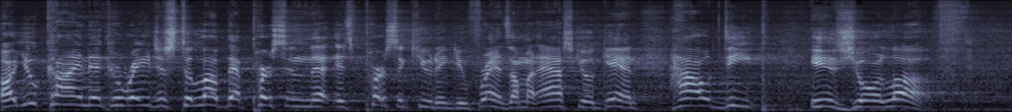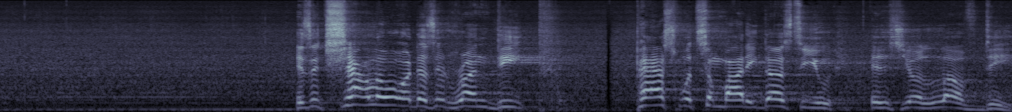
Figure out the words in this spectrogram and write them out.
Are you kind and courageous to love that person that is persecuting you? Friends, I'm gonna ask you again how deep is your love? Is it shallow or does it run deep? Past what somebody does to you, is your love deep?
